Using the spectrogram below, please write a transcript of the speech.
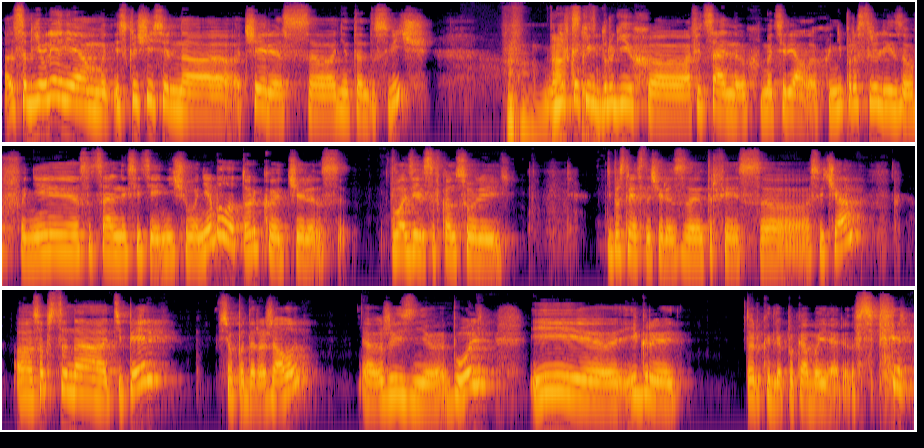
С объявлением исключительно через э, Nintendo Switch. ни в каких других э, официальных материалах, ни пресс-релизов, ни социальных сетей, ничего не было, только через владельцев консолей непосредственно через интерфейс э, свеча. Собственно, теперь все подорожало, жизнь боль, и игры только для ПК бояринов теперь,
